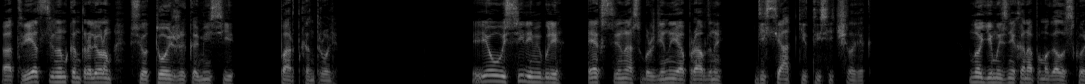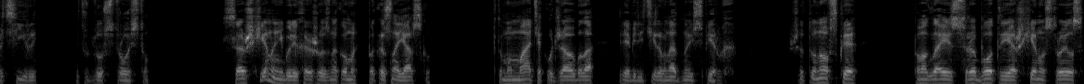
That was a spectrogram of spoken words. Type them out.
ответственным контролером все той же комиссии партконтроля. Ее усилиями были экстренно освобождены и оправданы десятки тысяч человек. Многим из них она помогала с квартирой и трудоустройством. С Ашхен они были хорошо знакомы по Красноярску, потому мать Акуджава была реабилитирована одной из первых. Шатуновская Помогла ей с работы, и Ашхен устроился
